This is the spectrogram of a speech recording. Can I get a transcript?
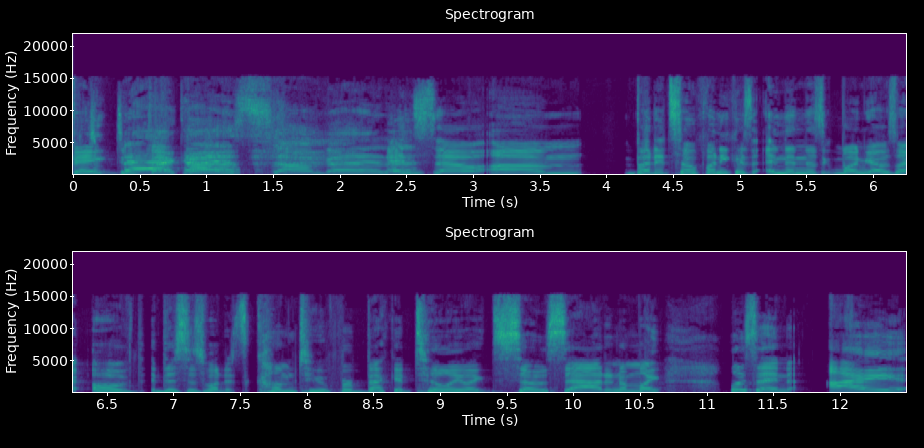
baked, Becca." so good. And so, um, but it's so funny because, and then this one guy was like, "Oh, this is what it's come to for Becca Tilly." Like, so sad. And I'm like, "Listen, I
